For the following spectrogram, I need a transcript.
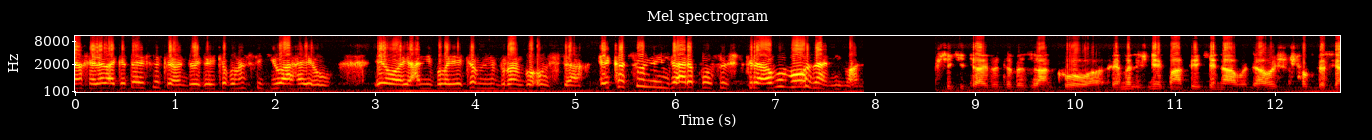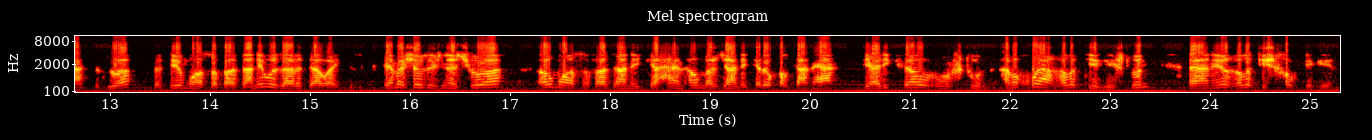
ناخێرە ئەگەر دایش نکران دوای دەیکە بڵێن شتێکی وا هەیە و ئێوە یەعنی بڵێ یەکەم نبڕان بۆ ئەو شتە ئێ کە چوون ئینجارە پۆسشت کرابوو بەوە زانیمان. شتێکی تایبەتە بە زانکۆوە ئێمە لیژنەیەکمان پێک هێناوە داوای شەش حەوت کەسیان کردووە بە پێی ئەو مواسەفاتانەی وەزارەت داوای کرد ئێمەش ئەو لیژنە چووە ئەو مواسەفاتانەی کە هەن ئەو مەرجانەی کە لەو خەڵکانەیان دیاری کراوە ڕۆشتوون ئەمە خۆیان غەڵەت تێگەیشتوون ئەیانەوێ غەڵەتیش خەڵک تێگەیەن.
